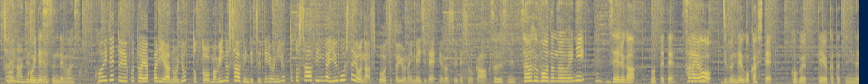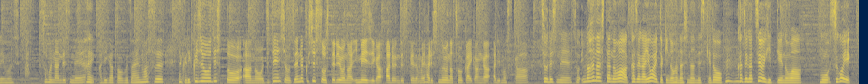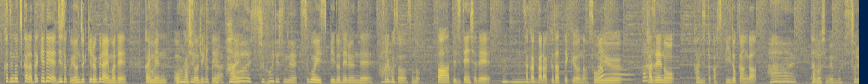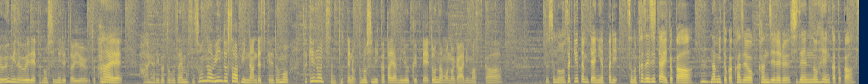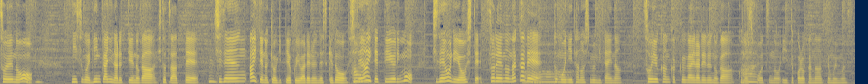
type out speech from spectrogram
そうなんですね、はい漕いで進んでます漕いでということはやっぱりあのヨットと、まあ、ウィンドサーフィンってついてるようにヨットとサーフィンが融合したようなスポーツというようなイメージでよろしいでしょうか、そうですね。サーフボードの上にセールが乗っててそれを自分で動かして漕ぐっていう形になりますそうなんですね、はい。ありがとうございます。なんか陸上ですとあの自転車を全力疾走しているようなイメージがあるんですけれどもやはりそのような爽快感がありますか、そうですね。そう今話したのは風が弱い時の話なんですけど風が強い日っていうのはもうすごい風の力だけで時速40キロぐらいまで海面を滑走でき40キて、はい、はいすごいですね。すごいスピード出るんではい。それこそそのバーって自転車で坂からら下っていくようなそういう風の感じとかスピード感がはい楽しめます。それを海の上で楽しめるというところで、はい、ありがとうございます。そんなウィンドサーフィンなんですけれども、竹之内さんにとっての楽しみ方や魅力ってどんなものがありますか？でそのさっき言ったみたいにやっぱりその風自体とか波とか風を感じれる自然の変化とかそういうのをにすごい敏感になるっていうのが一つあって自然相手の競技ってよく言われるんですけど自然相手っていうよりも自然を利用してそれの中で共に楽しむみたいなそういう感覚が得られるのがこのスポーツのいいところかなって思います。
